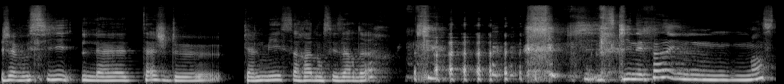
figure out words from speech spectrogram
J'avais aussi la tâche de calmer Sarah dans ses ardeurs. ce qui n'est pas une mince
